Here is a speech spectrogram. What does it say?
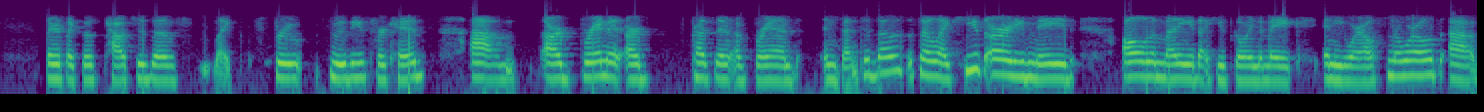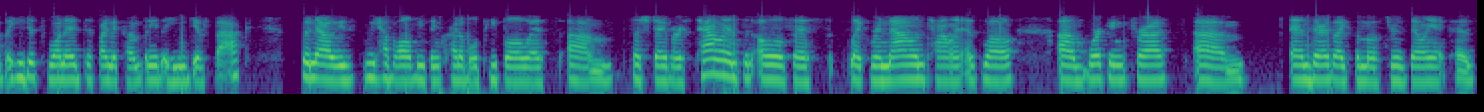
there's like those pouches of like fruit smoothies for kids. Um, our brand, our president of brand invented those. So like he's already made all the money that he's going to make anywhere else in the world, uh, but he just wanted to find a company that he can give back. So now we have all these incredible people with um, such diverse talents and all of this like renowned talent as well um, working for us. Um, and they're like the most resilient because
